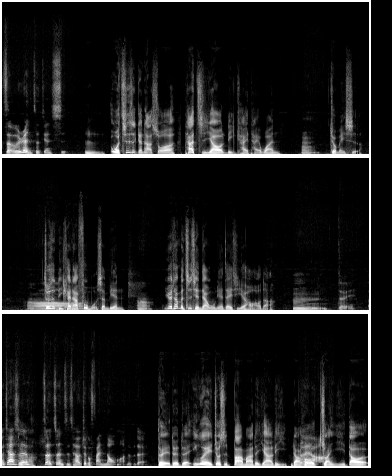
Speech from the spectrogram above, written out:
责任这件事。嗯，我其实跟他说，他只要离开台湾，嗯，就没事了。哦，就是离开他父母身边，嗯，因为他们之前这样五年在一起也好好的。嗯，对，而且他是这阵子才有这个烦恼嘛，对不对？对对对，因为就是爸妈的压力，然后转移到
